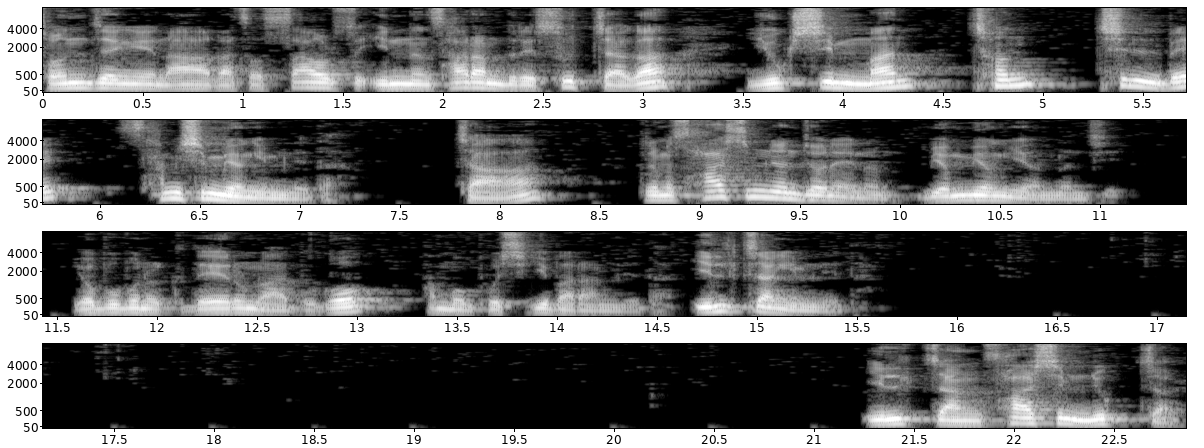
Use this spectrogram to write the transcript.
전쟁에 나아가서 싸울 수 있는 사람들의 숫자가 60만 1730명입니다. 자, 그러면 40년 전에는 몇 명이었는지 이 부분을 그대로 놔두고 한번 보시기 바랍니다. 1장입니다. 1장 46절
